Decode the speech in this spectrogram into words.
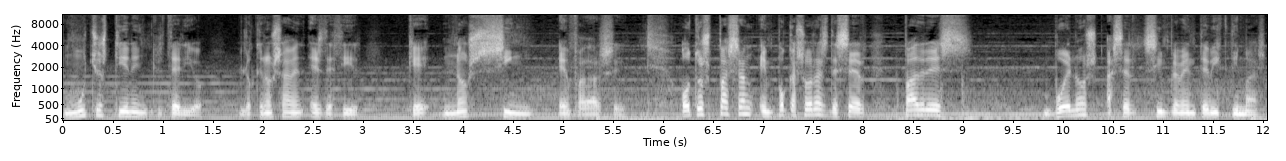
Muchos tienen criterio, lo que no saben es decir que no sin enfadarse. Otros pasan en pocas horas de ser padres buenos a ser simplemente víctimas.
